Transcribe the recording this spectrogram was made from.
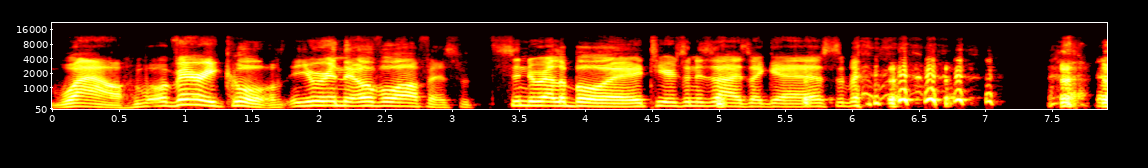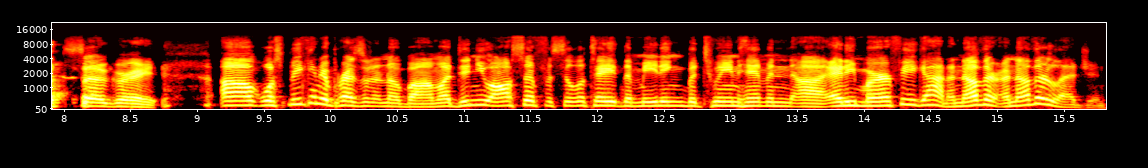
Wow, well, very cool. You were in the Oval Office with Cinderella boy, tears in his eyes, I guess. That's so great. Uh, well, speaking of President Obama, didn't you also facilitate the meeting between him and uh, Eddie Murphy? God, another another legend.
